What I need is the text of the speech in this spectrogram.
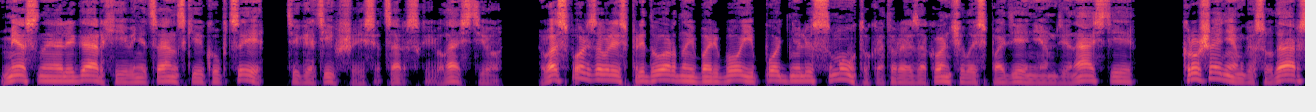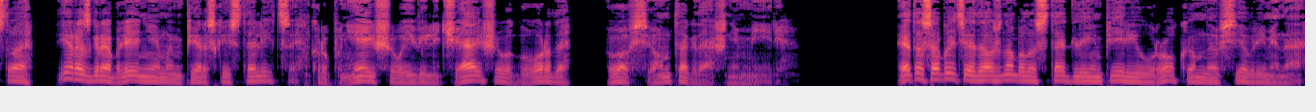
Местные олигархи и венецианские купцы, тяготившиеся царской властью, воспользовались придворной борьбой и подняли смуту, которая закончилась падением династии, крушением государства и разграблением имперской столицы, крупнейшего и величайшего города во всем тогдашнем мире. Это событие должно было стать для империи уроком на все времена.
